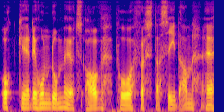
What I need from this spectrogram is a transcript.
Och eh, det hon då möts av på första sidan eh,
